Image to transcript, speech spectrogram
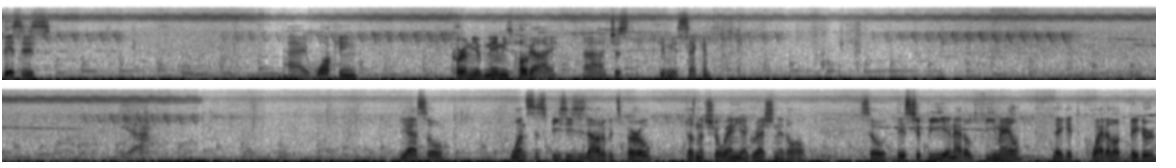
This is a walking Coremiocnemis hoggi. Uh, just give me a second. Yeah. Yeah, so once the species is out of its burrow, does not show any aggression at all. So this should be an adult female. They get quite a lot bigger,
